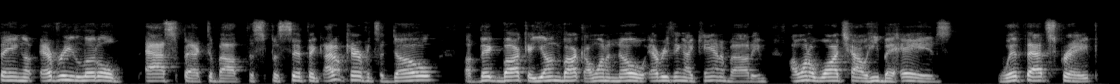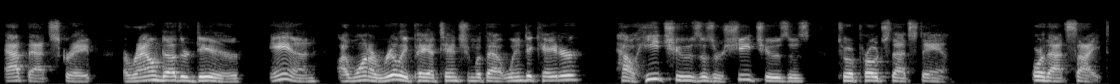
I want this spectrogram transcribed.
thing, every little aspect about the specific. I don't care if it's a doe, a big buck, a young buck. I want to know everything I can about him. I want to watch how he behaves with that scrape, at that scrape, around other deer. And I want to really pay attention with that windicator, how he chooses or she chooses to approach that stand or that site.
